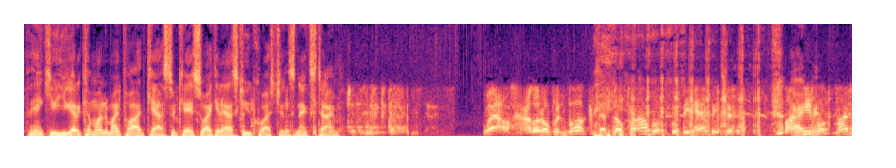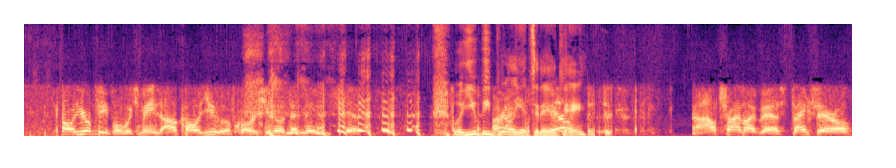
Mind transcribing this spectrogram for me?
Thank you. You got to come onto my podcast, okay, so I can ask you questions next time. An open book. That's no problem. We'd be happy to. My right, people, my call your people, which means I'll call you. Of course, you know what that means. Yes. Well, you be All right. brilliant today, okay? I'll try my best. Thanks, Arroe.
